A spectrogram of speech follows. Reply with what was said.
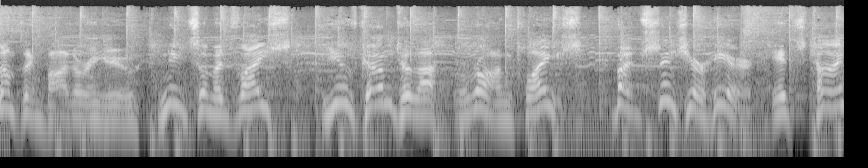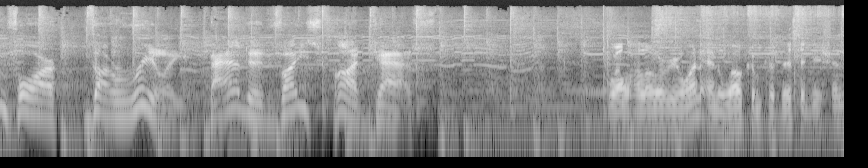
something bothering you? Need some advice? You've come to the wrong place. But since you're here, it's time for the Really Bad Advice Podcast. Well, hello everyone, and welcome to this edition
